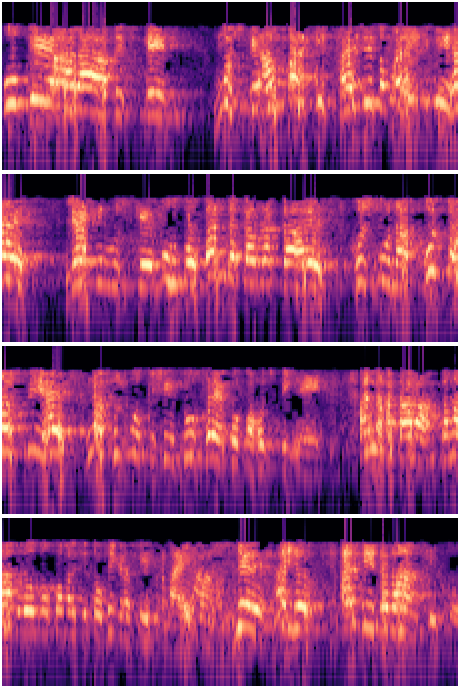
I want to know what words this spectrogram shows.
اوکی آلہ مسکن۔ مشک امبر کی تھیلی تو بڑی بھی ہے لیکن اس کے منہ کو بند کر رکھا ہے۔ خوشبو نہ خود پہنچتی ہے نہ خوشبو کسی دوسرے کو پہنچتی ہے۔ اللہ تعالیٰ ہم تمام لوگوں کو عمل کی توفیق نصیب فرمائے۔ میرے بھائیوں عربی زبان سیکھو۔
